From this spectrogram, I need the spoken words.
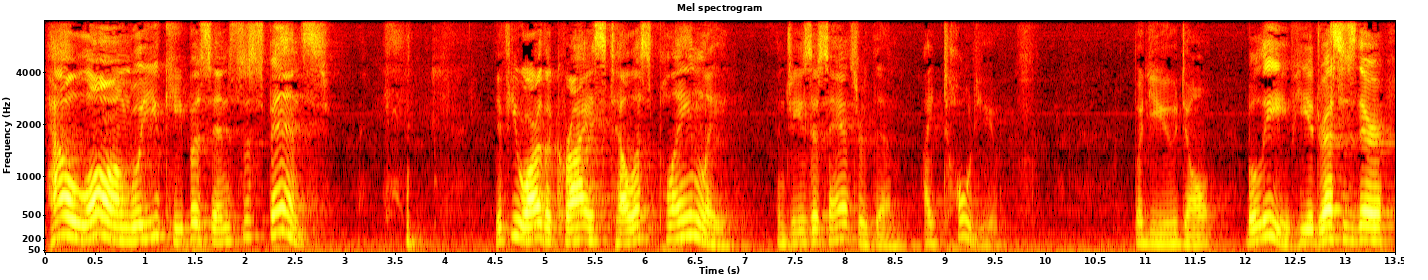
How long will you keep us in suspense? if you are the Christ, tell us plainly. And Jesus answered them, I told you, but you don't believe. He addresses their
